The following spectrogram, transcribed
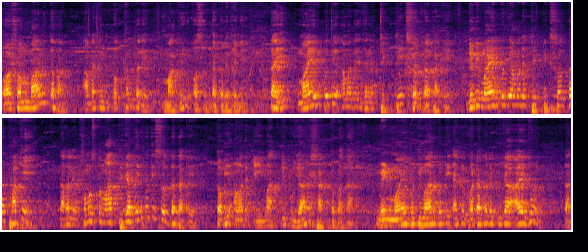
অসম্মানিত হন, আমরা কিন্তু পক্ষান্তরে মাকেই অশ্রদ্ধা করে ফেলি। তাই মায়ের প্রতি আমাদের যেন ঠিক ঠিক শ্রদ্ধা থাকে। যদি মায়ের প্রতি আমাদের ঠিক ঠিক শ্রদ্ধা থাকে, তাহলে সমস্ত মাতৃজাতির প্রতি শ্রদ্ধা থাকে। তবেই আমাদের এই মাতৃ পূজার সার্থকতা। মৃন্ময় প্রতিমার প্রতি এত ঘটা করে পূজা আয়োজন, তার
